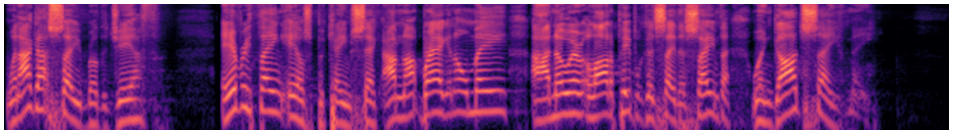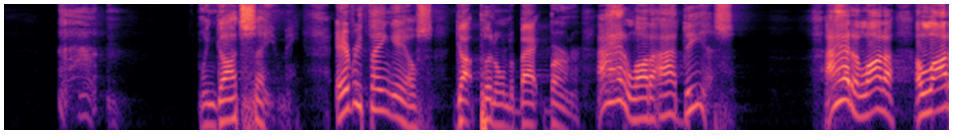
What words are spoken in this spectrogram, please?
When I got saved, Brother Jeff, everything else became second. I'm not bragging on me. I know a lot of people could say the same thing. When God saved me, when God saved me, everything else got put on the back burner. I had a lot of ideas. I had a lot of a lot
